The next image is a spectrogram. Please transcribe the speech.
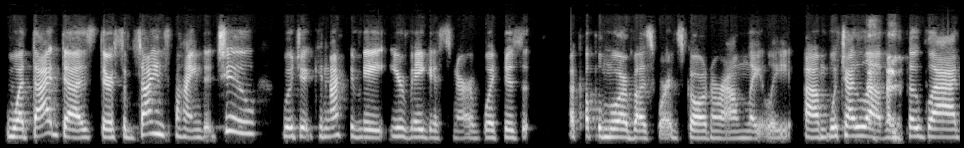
what that does, there's some science behind it too, which it can activate your vagus nerve, which is a couple more buzzwords going around lately, um, which I love. I'm so glad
